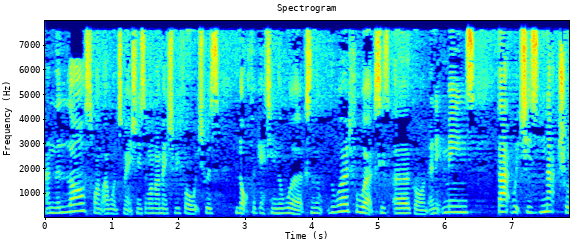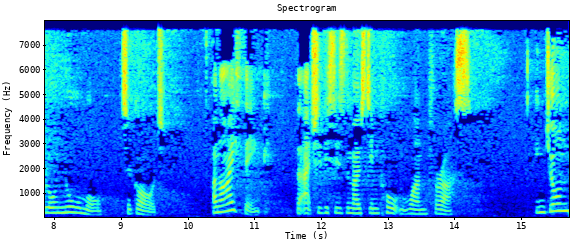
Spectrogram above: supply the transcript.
And the last one I want to mention is the one I mentioned before, which was not forgetting the works. And the, the word for works is ergon, and it means that which is natural or normal to God. And I think that actually this is the most important one for us. In John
